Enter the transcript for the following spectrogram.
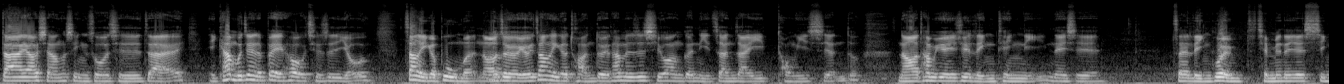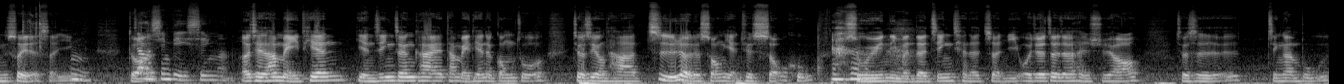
大家要相信说，其实，在你看不见的背后，其实有这样一个部门，然后这个有这样一个团队，他们是希望跟你站在一同一线的，然后他们愿意去聆听你那些在临柜前面那些心碎的声音。嗯将心比心嘛，而且他每天眼睛睁开，他每天的工作就是用他炙热的双眼去守护属于你们的金钱的正义。我觉得这真的很需要，就是金安部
